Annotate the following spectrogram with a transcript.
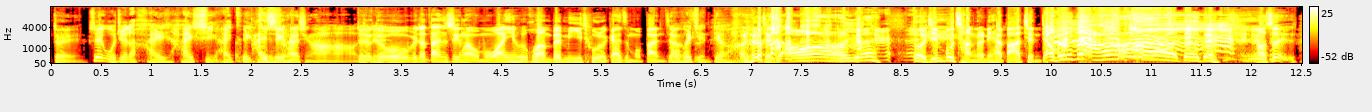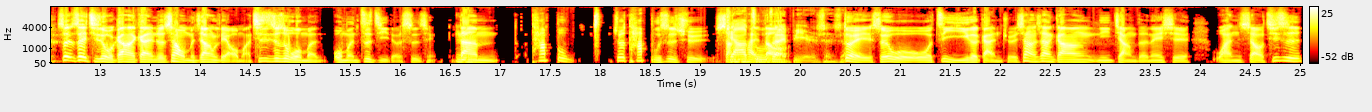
对，所以我觉得还还行，还可以，还行还行，好好好。对对，我比较担心了，我们万一会忽然被 me too 了，该怎么办？这样我会剪掉，我会剪掉。哦，原来都已经不长了，你还把它剪掉？不是不是啊！对对，好，所以所以所以其实我刚才概念就是像我们这样聊嘛，其实就是我们我们自己的事情，但他不。就他不是去伤害到在别人身上，对，所以我我自己一个感觉，像像刚刚你讲的那些玩笑，其实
